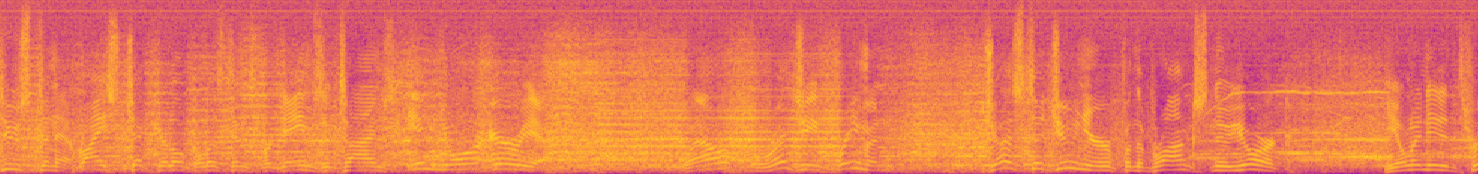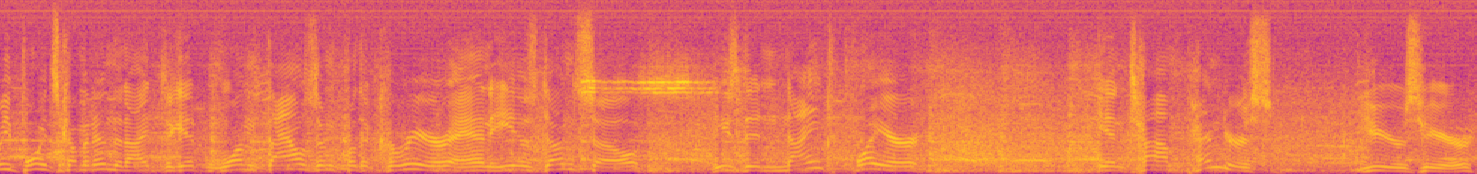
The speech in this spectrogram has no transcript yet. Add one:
Houston at Rice. Check your local listings for games and times in your area. Well, Reggie Freeman, just a junior from the Bronx, New York. He only needed three points coming in tonight to get 1,000 for the career, and he has done so. He's the ninth player in Tom Penders' years here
